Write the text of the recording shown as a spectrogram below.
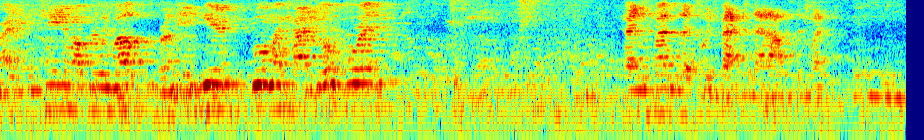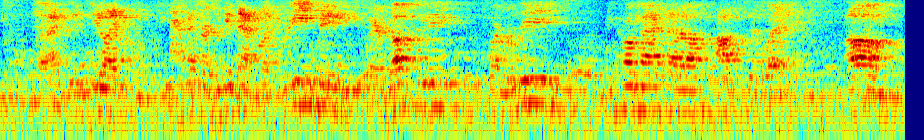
I can chain them up really well. From in here, boom, I try to go for it. And defense, and I switch back to that opposite way. Alright, so you see like I start to get feed maybe squares up to me, if I release and come back that opposite way. Um,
